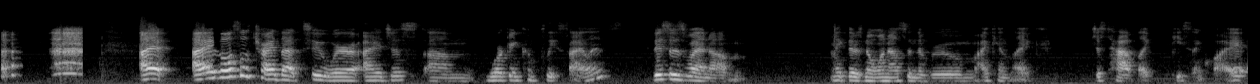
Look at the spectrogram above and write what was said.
I I've also tried that too, where I just um, work in complete silence. This is when um, like there's no one else in the room. I can like just have like peace and quiet.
